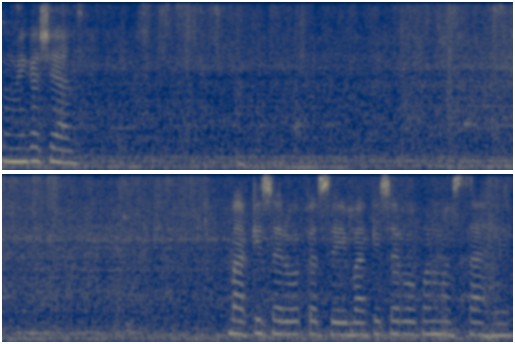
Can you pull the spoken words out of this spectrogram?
तुम्ही कसे आहात बाकी सर्व कसे? बाकी सर्व पण मस्त आहेत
